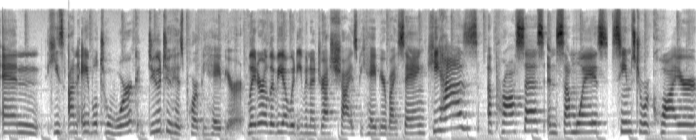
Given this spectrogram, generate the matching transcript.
and he's unable to work due to his poor behavior. Later Olivia would even address Shia's behavior by saying, he has a process in some ways seems to require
